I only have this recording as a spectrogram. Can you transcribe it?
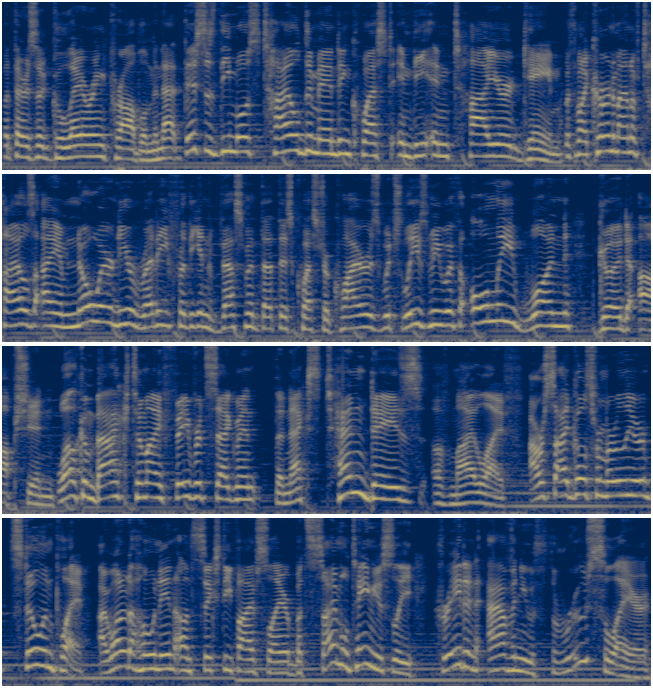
but there's a glaring problem in that this is the most tile demanding quest in the entire game. With With my current amount of tiles, I am nowhere near ready for the investment that this quest requires, which leaves me with only one good option. Welcome back to my favorite segment, the next 10 days of my life. Our side goals from earlier, still in play. I wanted to hone in on 65 Slayer, but simultaneously create an avenue through Slayer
